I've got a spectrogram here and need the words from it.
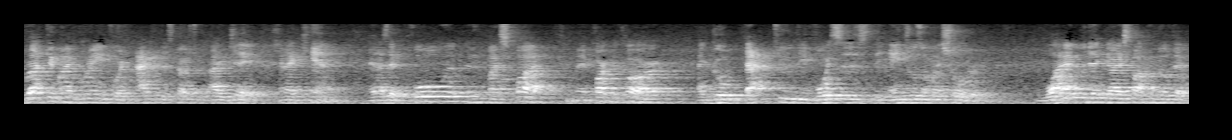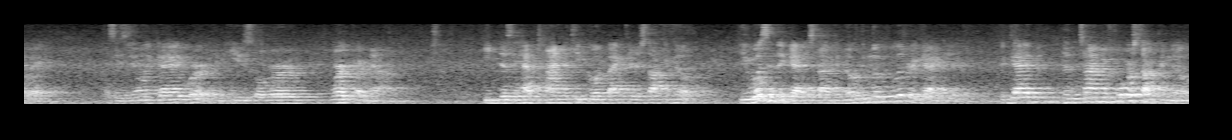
racking my brain for an actor that starts with IJ, and I can't. And as I pull in my spot, and I park the car, I go back to the voices, the angels on my shoulder. Why would that guy talking about that way? Because he's the only guy at work, and he's overworked right now. He doesn't have time to keep going back there to Stockton Milk. He wasn't the guy at Stockton Milk, the milk delivery guy did. The guy the time before Stockton Milk,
